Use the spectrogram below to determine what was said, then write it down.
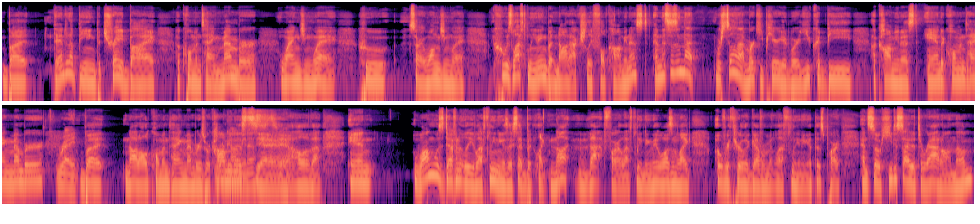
but they ended up being betrayed by a Kuomintang member, Wang Jingwei, who sorry, Wang Jingwei, who was left leaning but not actually full communist. And this is in that we're still in that murky period where you could be a communist and a Kuomintang member, Right. but not all Kuomintang members were communists. communists, yeah, yeah, yeah, yeah. all of that. And Wang was definitely left leaning, as I said, but like not that far left leaning. It wasn't like overthrow the government left leaning at this part. And so he decided to rat on them,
